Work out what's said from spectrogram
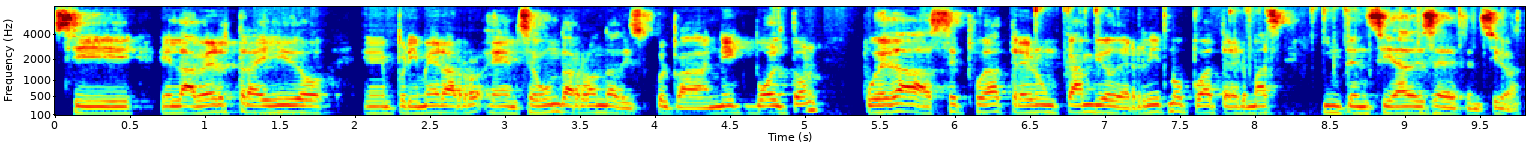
si el haber traído en primera en segunda ronda, disculpa, a Nick Bolton pueda hacer, pueda traer un cambio de ritmo, pueda traer más intensidad de esa defensiva.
